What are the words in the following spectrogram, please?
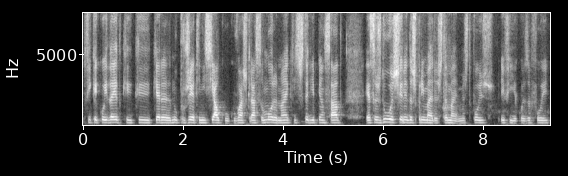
fiquei com a ideia de que, que, que era no projeto inicial com, com o Vasco Graça Moura, não é, que isso estaria pensado essas duas serem das primeiras também, mas depois, enfim, a coisa foi.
